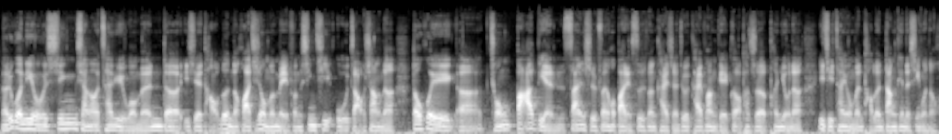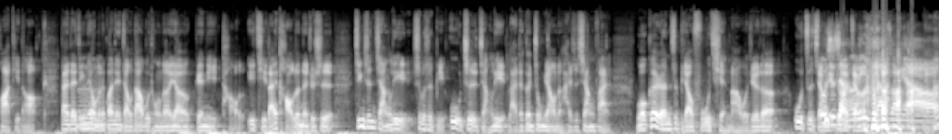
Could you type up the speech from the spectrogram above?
那如果你有心想要参与我们的一些讨论的话，其实我们每逢星期五早上呢，都会呃从八点三十分或八点四十分开始，就会开放给各 p a s 的朋友呢一起参与我们讨论当天的新闻和话题的啊。但在今天我们的观点角度大不同呢，要跟你讨一起来讨论的就是精神奖励是不是比物质奖励来的更重要呢？还是相反？我个人是比较肤浅啦，我觉得。物质奖励比较重要，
